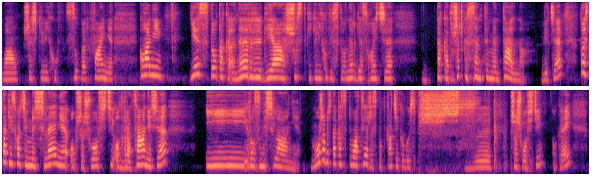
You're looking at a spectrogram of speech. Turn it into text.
Wow, sześć kielichów, super, fajnie. Kochani, jest to taka energia, szóstki kielichów, jest to energia, słuchajcie, taka troszeczkę sentymentalna, wiecie? To jest takie, słuchajcie, myślenie o przeszłości, odwracanie się i rozmyślanie. Może być taka sytuacja, że spotkacie kogoś z, z przeszłości, ok?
